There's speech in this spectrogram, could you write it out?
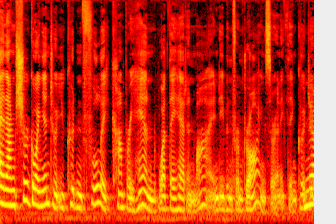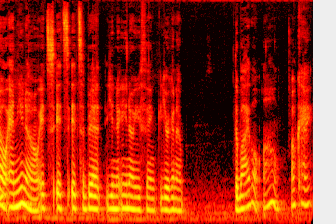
And I'm sure going into it, you couldn't fully comprehend what they had in mind, even from drawings or anything, could you? No, and you know, it's it's it's a bit. You know, you know, you think you're gonna. The Bible. Oh, okay.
